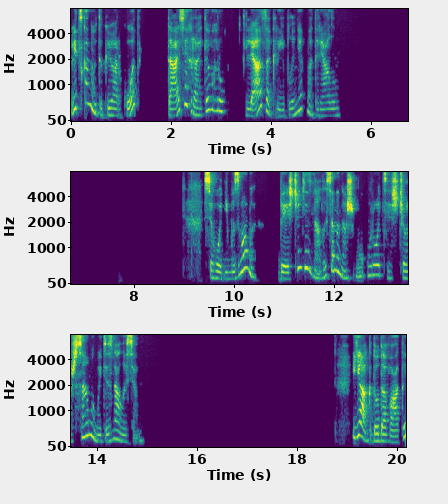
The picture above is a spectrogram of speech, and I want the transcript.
Відскануйте QR-код та зіграйте в гру для закріплення матеріалу. Сьогодні ми з вами дещо дізналися на нашому уроці. Що ж саме ми дізналися? Як додавати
